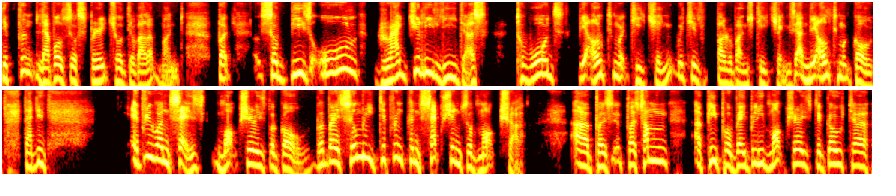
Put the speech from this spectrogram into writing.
different levels of spiritual development. But so these all gradually lead us towards the ultimate teaching, which is Bhagavan's teachings and the ultimate goal. That is, everyone says moksha is the goal, but there are so many different conceptions of moksha. Uh, for, for some uh, people, they believe moksha is to go to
